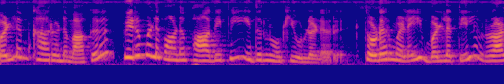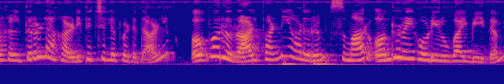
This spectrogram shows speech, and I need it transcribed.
வெள்ளம் காரணமாக பெருமளவான பாதிப்பை எதிர்நோக்கியுள்ளனர். தொடர்மழை வெள்ளத்தில் இறால்கள் திரளாக அடித்துச் செல்லப்பட்டதால் ஒவ்வொரு இறால் பண்ணையாளரும் சுமார் ஒன்றரை கோடி ரூபாய் வீதம்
